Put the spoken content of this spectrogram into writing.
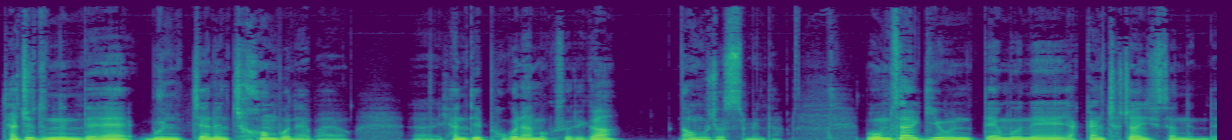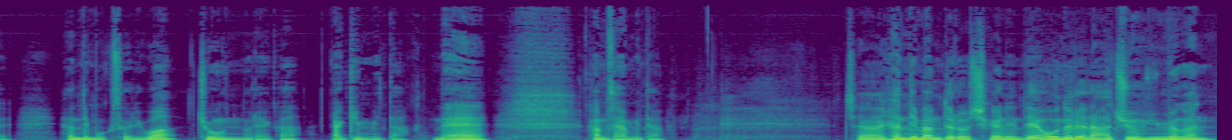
자주 듣는데 문자는 처음 보내봐요. 어, 현디 포근한 목소리가 너무 좋습니다. 몸살 기운 때문에 약간 처져 있었는데 현디 목소리와 좋은 노래가 약입니다. 네, 감사합니다. 자, 현디맘대로 시간인데 오늘은 아주 유명한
